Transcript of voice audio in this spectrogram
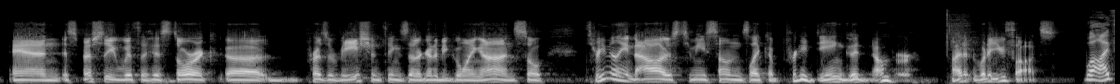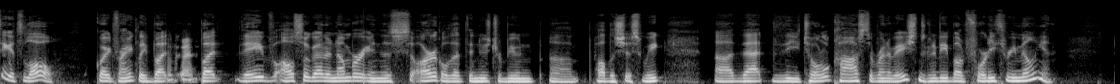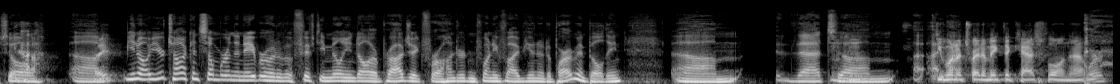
and especially with the historic uh, preservation things that are going to be going on. So, three million dollars to me sounds like a pretty dang good number. What are your thoughts? Well, I think it's low, quite frankly. But Okay. but they've also got a number in this article that the News Tribune uh, published this week uh, that the total cost of renovation is going to be about forty three million. So. Yeah, um, right. You know, you're talking somewhere in the neighborhood of a fifty million dollar project for a hundred and twenty five unit apartment building. Um, that Mm-hmm. um, Do you want to try to make the cash flow on that work?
